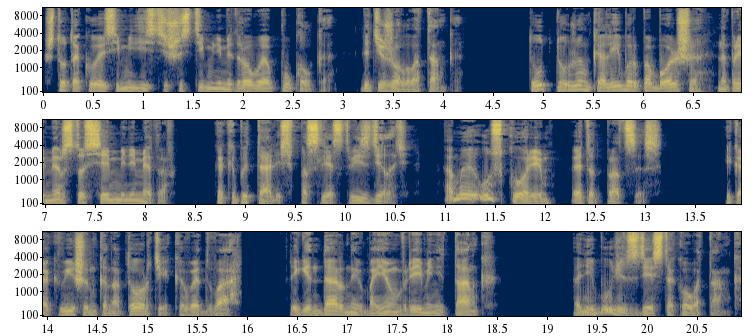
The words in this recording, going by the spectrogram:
Что такое 76 миллиметровая пуколка для тяжелого танка? Тут нужен калибр побольше, например, 107 миллиметров, как и пытались впоследствии сделать. А мы ускорим этот процесс. И как вишенка на торте КВ-2. Легендарный в моем времени танк. А не будет здесь такого танка.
